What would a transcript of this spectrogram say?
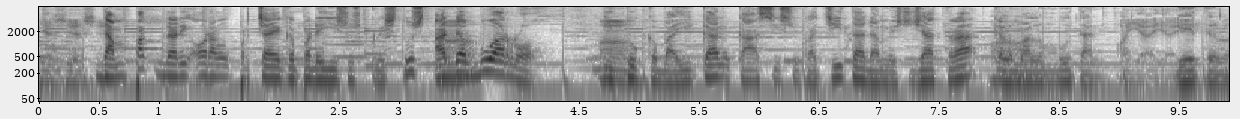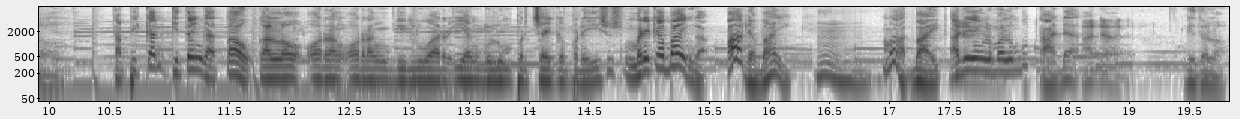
Yes, yes, yes. Dampak dari orang percaya kepada Yesus Kristus ada buah roh. Ah. Itu kebaikan, kasih, sukacita, damai sejahtera, kelemah lembutan. Oh iya iya. iya. Gitu loh. Tapi kan kita nggak tahu kalau orang-orang di luar yang belum percaya kepada Yesus, mereka baik nggak? Ada baik, Hmm. mah baik. Ada yang lemah lembut, ada, Ada ada. gitu loh.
